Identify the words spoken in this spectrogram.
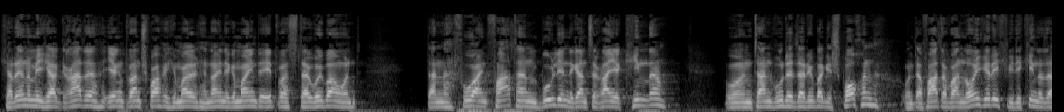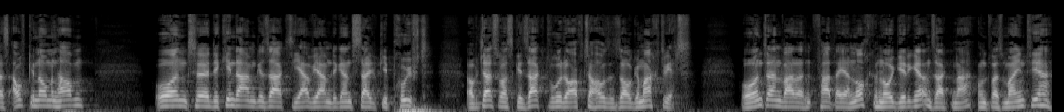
Ich erinnere mich ja gerade, irgendwann sprach ich mal in einer Gemeinde etwas darüber und dann fuhr ein Vater einen Bulli, eine ganze Reihe Kinder und dann wurde darüber gesprochen und der Vater war neugierig, wie die Kinder das aufgenommen haben und äh, die Kinder haben gesagt, ja, wir haben die ganze Zeit geprüft, ob das, was gesagt wurde, auch zu Hause so gemacht wird. Und dann war der Vater ja noch neugieriger und sagt, na, und was meint ihr?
